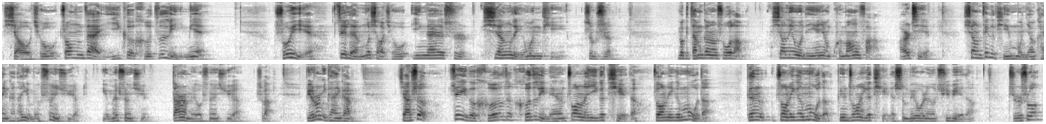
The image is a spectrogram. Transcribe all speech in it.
小球装在一个盒子里面，所以这两个小球应该是相邻问题，是不是？那么咱们刚刚说了，相邻问题应用捆绑法，而且像这个题目，你要看一看它有没有顺序，有没有顺序？当然没有顺序啊，是吧？比如你看一看，假设这个盒子盒子里面装了一个铁的，装了一个木的，跟装了一个木的跟装一个铁的是没有任何区别的，只是说。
